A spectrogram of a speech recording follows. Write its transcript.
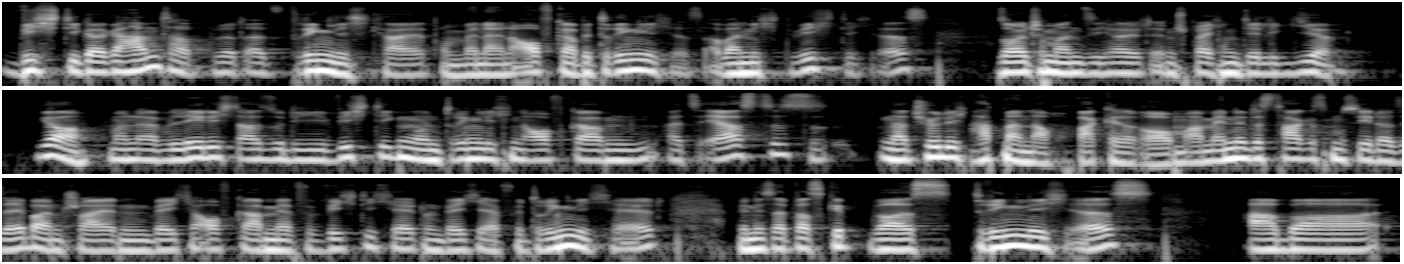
wichtiger gehandhabt wird als Dringlichkeit. Und wenn eine Aufgabe dringlich ist, aber nicht wichtig ist, sollte man sie halt entsprechend delegieren. Ja, man erledigt also die wichtigen und dringlichen Aufgaben als erstes. Natürlich hat man auch Wackelraum. Am Ende des Tages muss jeder selber entscheiden, welche Aufgaben er für wichtig hält und welche er für dringlich hält. Wenn es etwas gibt, was dringlich ist, aber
